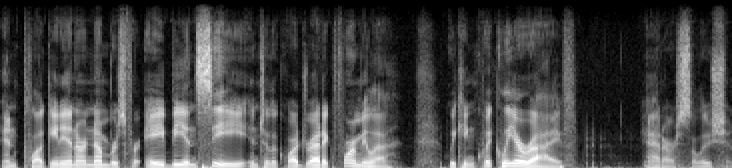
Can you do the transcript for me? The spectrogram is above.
and plugging in our numbers for a, b, and c into the quadratic formula, we can quickly arrive at our solution.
